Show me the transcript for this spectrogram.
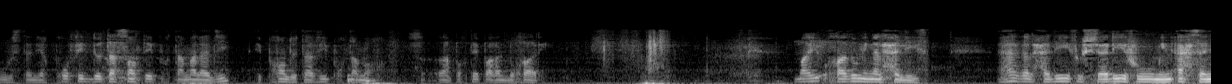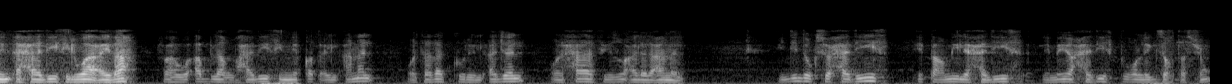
ou c'est-à-dire profite de ta santé pour ta maladie, et prends de ta vie pour ta mort. Rapporté par Al-Bukhari. ما يؤخذ من الحديث هذا الحديث الشريف من أحسن الأحاديث الواعظة فهو أبلغ حديث لقطع الأمل وتذكر الأجل والحافظ على العمل Il dit donc ce hadith est parmi les hadiths, les meilleurs hadiths pour l'exhortation.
